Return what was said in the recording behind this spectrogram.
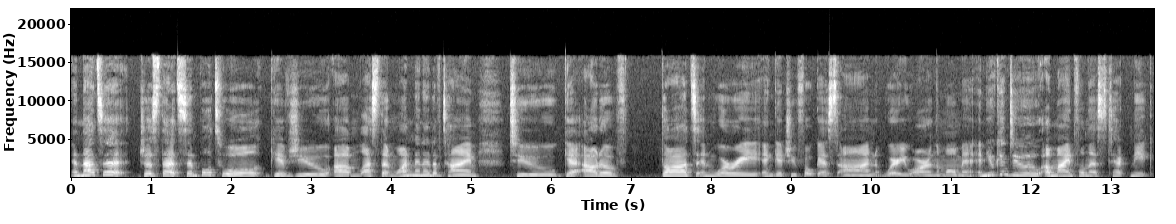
And that's it. Just that simple tool gives you um, less than one minute of time to get out of thoughts and worry and get you focused on where you are in the moment. And you can do a mindfulness technique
